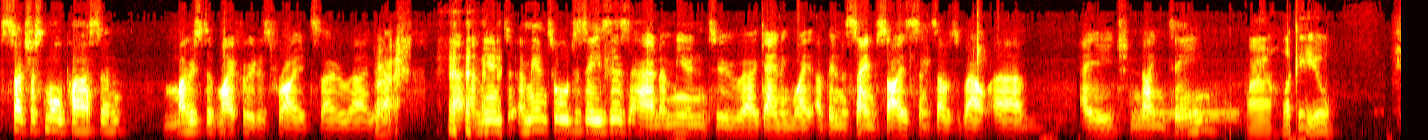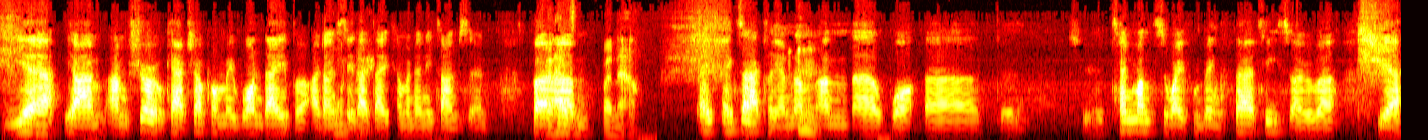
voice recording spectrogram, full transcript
such a small person, most of my food is fried. So uh, yeah, Right. uh, immune to, immune to all diseases and immune to uh, gaining weight. I've been the same size since I was about um, age nineteen. Wow, look at you. Yeah, yeah, I'm I'm sure it'll catch up on me one day, but I don't One see that day. day coming anytime soon. But It um, by now. Exactly, and I'm, I'm uh, what uh, ten months away from being thirty, so uh, yeah,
